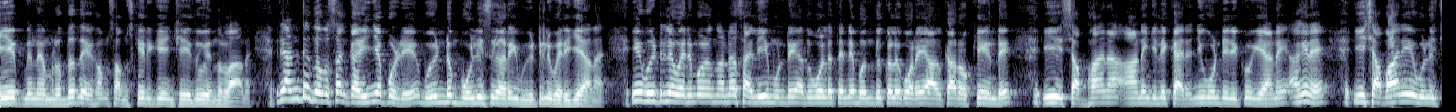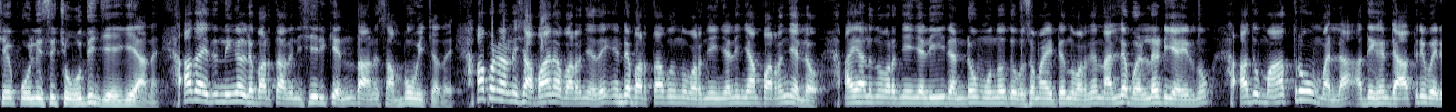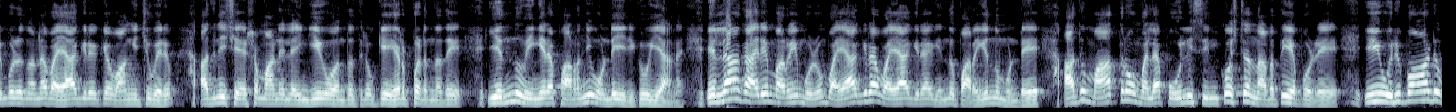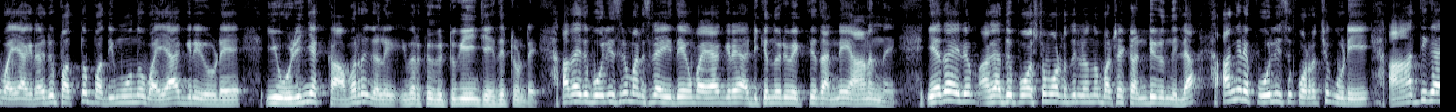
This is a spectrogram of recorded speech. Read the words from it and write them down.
ഈ പിന്നെ മൃതദേഹം സംസ്കരിക്കുകയും ചെയ്തു എന്നുള്ളതാണ്. രണ്ട് ദിവസം കഴിഞ്ഞപ്പോൾ വീണ്ടും പോലീസുകാർ ഈ വീട്ടിൽ വരികയാണ്. ഈ വീട്ടിൽ വരുമ്പോഴെന്ന് പറഞ്ഞാൽ സലീമുണ്ട് അതുപോലെ തന്നെ ബന്ധുക്കൾ കുറേ ആൾക്കാരൊക്കെ ഉണ്ട്. ഈ ശബാന ആണെങ്കിൽ കരഞ്ഞുകൊണ്ടിരിക്കുകയാണ്. അങ്ങനെ ഈ ശബാനയെ വിളിച്ച് പോലീസ് ചോദ്യം ചെയ്യുകയാണ്. അതായത് നിങ്ങളുടെ ഭർത്താവിന് ശരിക്കും എന്താണ് സംഭവിച്ചത്? അപ്പോഴാണ് ശബാന പറഞ്ഞത് എന്റെ ഭർത്താവ് എന്ന് പറഞ്ഞു കഴിഞ്ഞാൽ ഞാൻ പറഞ്ഞല്ലോ. അയാൾ എന്ന് പറഞ്ഞു കഴിഞ്ഞാൽ ഈ രണ്ടോ മൂന്നോ ദിവസമായിട്ട് എന്ന് പറഞ്ഞാൽ നല്ല വെള്ളടിയായിരുന്നു. അതുമാത്രവുമല്ല അദ്ദേഹം രാത്രി വരുമ്പോഴെന്ന് പറഞ്ഞാൽ വയാഗ്രയൊക്കെ വാങ്ങിച്ചു വരും. അതിനുശേഷമാണ് ലൈംഗിക ബന്ധത്തിലൊക്കെ ഏർപ്പെടുന്നത് എന്നും ഇങ്ങനെ പറഞ്ഞുകൊണ്ടേയിരിക്കുകയാണ്. എല്ലാ കാര്യം പറയുമ്പോഴും വയാഗ്ര വയാഗ്ര എന്ന് പറയുന്നുമുണ്ട്. അതുമാത്രവുമല്ല പോലീസ് ഇൻക്വസ്റ്റ് നടത്തിയപ്പോഴേ ഈ ഒരുപാട് വയാഗ്ര ഒരു പത്ത് പതിമൂന്ന് വയാഗ്രയുടെ ഈ ഒഴിഞ്ഞ കവറുകൾ ഇവർക്ക് കിട്ടുകയും ചെയ്തിട്ടുണ്ട്. അതായത് പോലീസിന് മനസ്സിലായി ഇദ്ദേഹം വയാഗ്ര അടിക്കുന്ന ഒരു വ്യക്തി തന്നെയാണെന്ന്. ഏതായാലും അത് പോസ്റ്റ്മോർട്ടത്തിലൊന്നും പക്ഷേ കണ്ടിരുന്നില്ല. അങ്ങനെ പോലീസ് കുറച്ചുകൂടി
